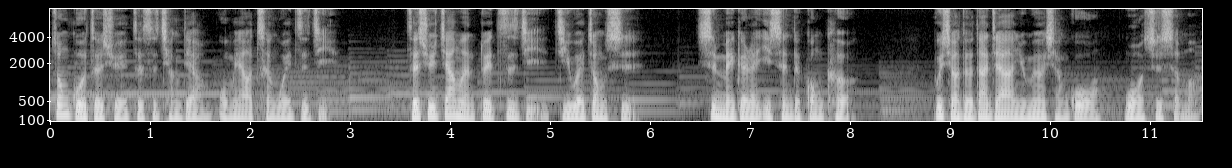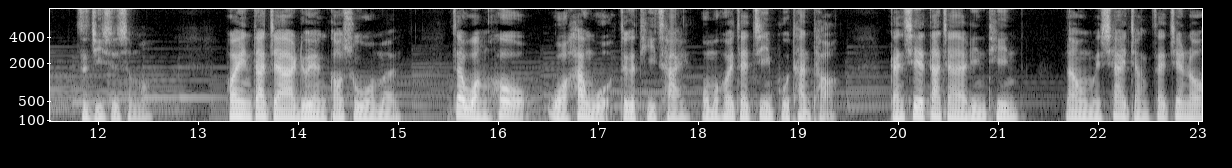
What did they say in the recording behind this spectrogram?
中国哲学则是强调我们要成为自己。哲学家们对自己极为重视，是每个人一生的功课。不晓得大家有没有想过，我是什么，自己是什么？欢迎大家留言告诉我们。在往后，我和我这个题材，我们会再进一步探讨。感谢大家的聆听。那我们下一讲再见喽。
